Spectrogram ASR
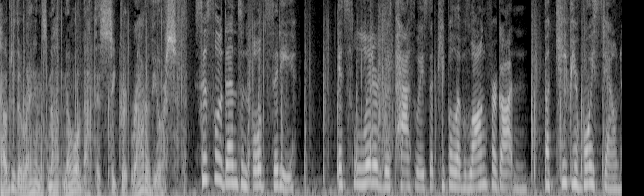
How do the Renans not know about this secret route of yours? Cisloden's an old city. It's littered with pathways that people have long forgotten. But keep your voice down.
